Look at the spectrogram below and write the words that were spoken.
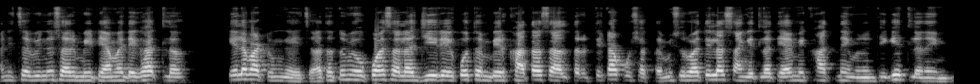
आणि चवीनुसार मीठ यामध्ये घातलं. केलं वाटून घ्यायचं. आता तुम्ही उपवासाला जिरे कोथिंबीर खात असाल तर ते टाकू शकता. मी सुरुवातीला सांगितलं ते आम्ही खात नाही म्हणून ते घेतलं नाही मी.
